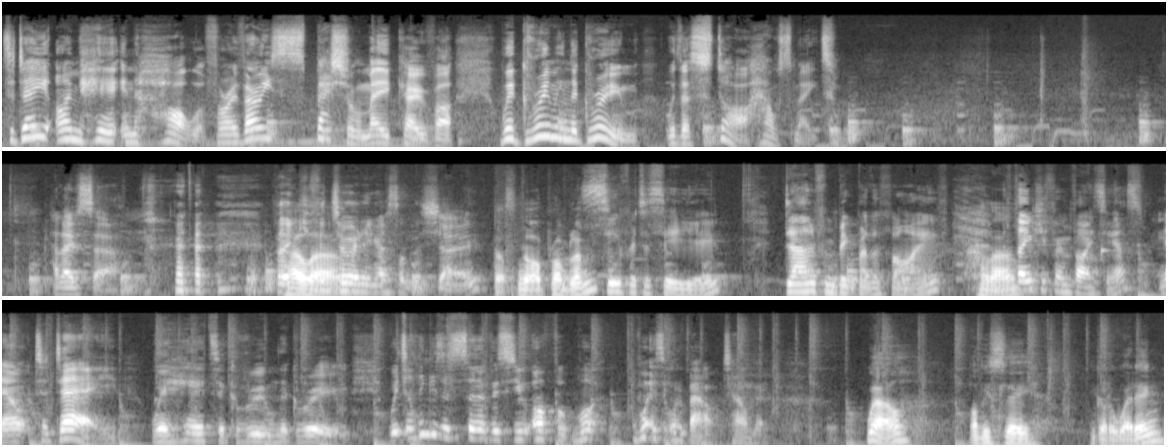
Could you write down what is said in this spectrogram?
Today I'm here in Hull for a very special makeover. We're grooming the groom with a star housemate. Hello, sir. Thank Hello. you for joining us on the show. That's not a problem. Super to see you. Dan from Big Brother 5. Hello. Thank you for inviting us. Now, today we're here to groom the groom, which I think is a service you offer. What, what is it all about? Tell me. Well, obviously, you got a wedding,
